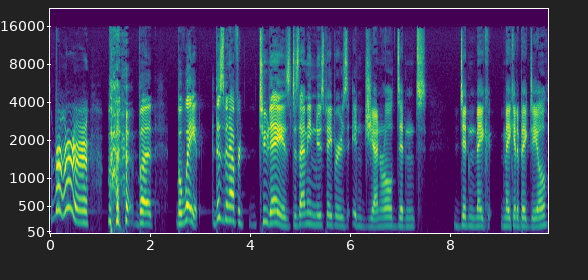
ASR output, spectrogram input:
but but wait, this has been out for two days. Does that mean newspapers in general didn't didn't make make it a big deal?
